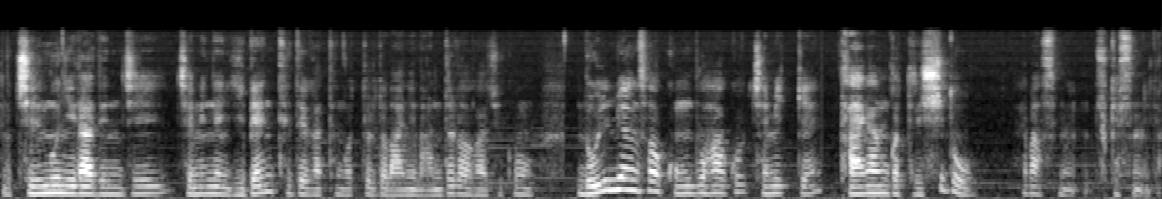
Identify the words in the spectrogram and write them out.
뭐 질문이라든지 재밌는 이벤트들 같은 것들도 많이 만들어 가지고 놀면서 공부하고 재밌게 다양한 것들을 시도해봤으면 좋겠습니다.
